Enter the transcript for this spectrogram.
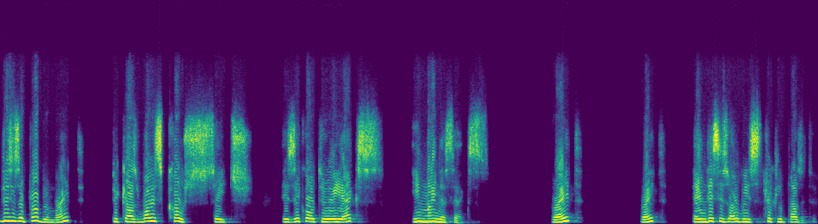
this is a problem, right? Because what is cos h is equal to ax e minus x, right? Right? And this is always strictly positive.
